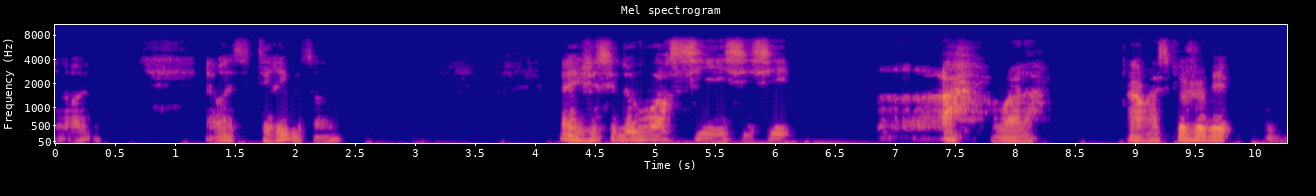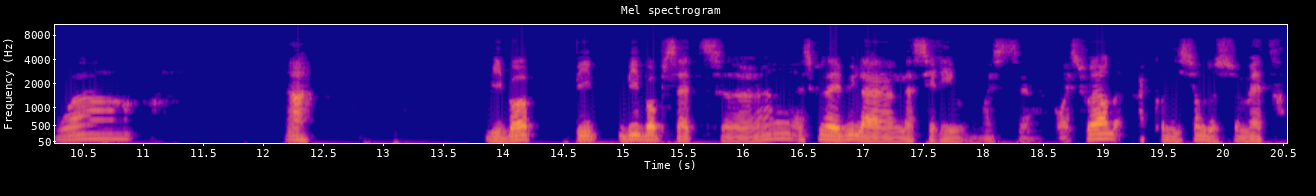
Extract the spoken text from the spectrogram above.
Ouais, ouais c'est terrible ça. Hein. Et j'essaie de voir si, si, si. Ah, voilà. Alors, est-ce que je vais voir? Ah, Bebop, Bebop 7. Euh, est-ce que vous avez vu la, la série West, Westworld? À condition de se mettre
